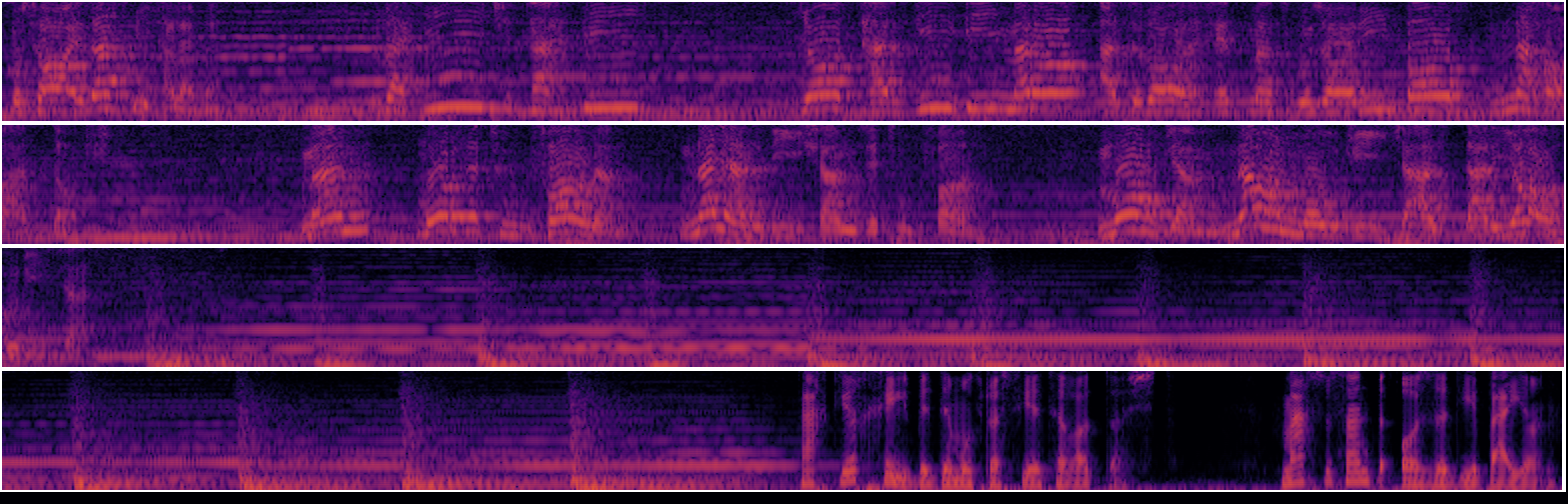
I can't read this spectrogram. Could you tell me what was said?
مساعدت میطلبم و هیچ تهدید یا تردیدی مرا از راه خدمتگذاری باز نخواهد داشت. من مرغ طوفانم نیندیشم ز طوفان. موجم نه آن موجی که از دریا گریزد. بختیار خیلی به دموکراسی اعتقاد داشت. مخصوصا به آزادی بیان.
